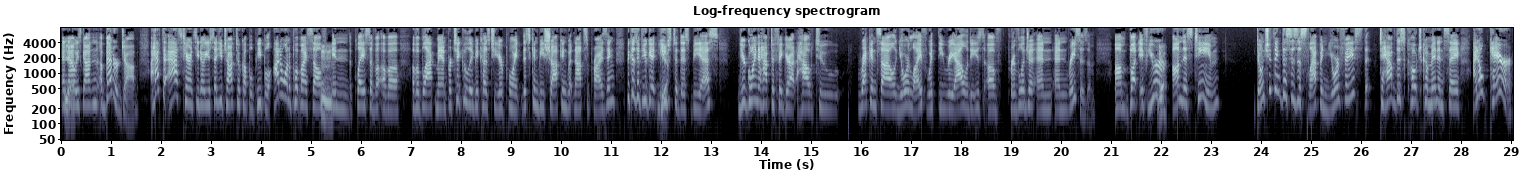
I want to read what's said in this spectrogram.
and yeah. now he's gotten a better job. I have to ask Terrence. You know, you said you talked to a couple people. I don't want to put myself mm-hmm. in the place of a, of a of a black man, particularly because, to your point, this can be shocking but not surprising. Because if you get used yeah. to this BS, you're going to have to figure out how to reconcile your life with the realities of privilege and and racism. Um, but if you're yeah. on this team, don't you think this is a slap in your face that to have this coach come in and say, "I don't care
